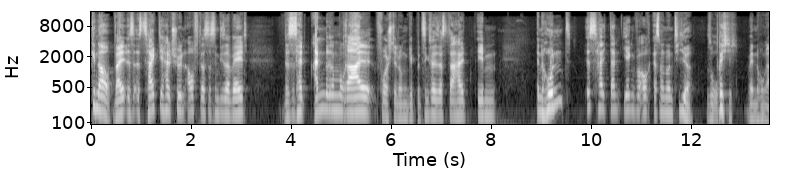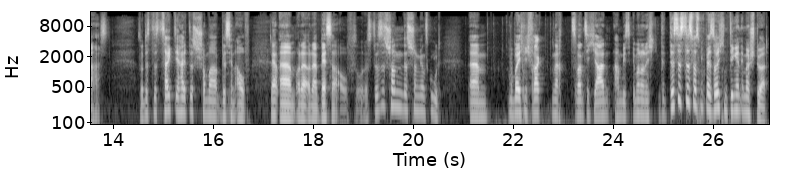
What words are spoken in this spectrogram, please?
Genau. Weil es, es zeigt dir halt schön auf, dass es in dieser Welt, dass es halt andere Moralvorstellungen gibt, beziehungsweise dass da halt eben ein Hund ist halt dann irgendwo auch erstmal nur ein Tier. So. Richtig. Wenn du Hunger hast. So, das, das zeigt dir halt das schon mal ein bisschen auf. Ja. Ähm, oder, oder besser auf. So, das, das ist schon, das ist schon ganz gut. Ähm, wobei ich mich frage, nach 20 Jahren haben die es immer noch nicht. Das ist das, was mich bei solchen Dingen immer stört.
